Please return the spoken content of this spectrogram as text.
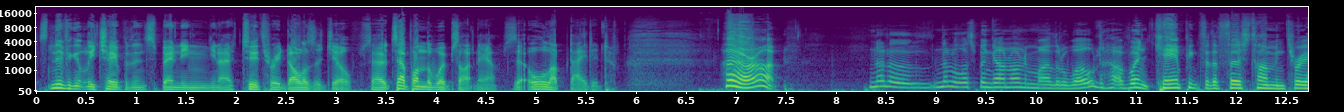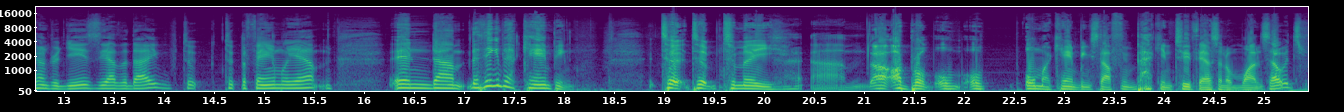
Significantly cheaper than spending you know two three dollars a gel. So it's up on the website now. So all updated. All right. Not a not a lot's been going on in my little world. I went camping for the first time in 300 years the other day. Took took the family out. And um, the thing about camping to to to me, um, I, I, brought all, all, all my camping stuff back in 2001, so it's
